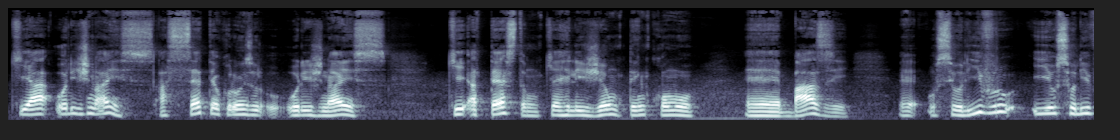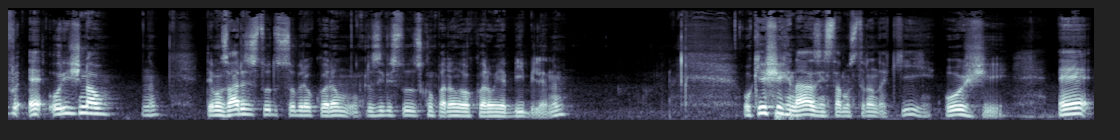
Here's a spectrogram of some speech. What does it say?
que há originais, há sete Alcorões originais que atestam que a religião tem como é, base é, o seu livro e o seu livro é original. Né? Temos vários estudos sobre o Corão, inclusive estudos comparando o Corão e a Bíblia. Né? O que Shernazin está mostrando aqui hoje é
